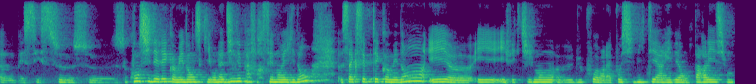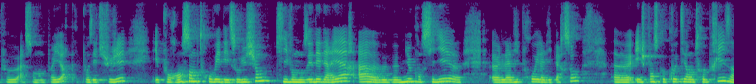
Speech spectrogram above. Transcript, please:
euh, ben, c'est se, se, se, considérer comme aidant, ce qui, on l'a dit, n'est pas forcément évident, euh, s'accepter comme aidant et, euh, et effectivement, du coup, avoir la possibilité d'arriver à en parler, si on peut, à son employeur pour poser le sujet et pour ensemble trouver des solutions qui vont nous aider derrière à mieux concilier la vie pro et la vie perso. et je pense que côté entreprise,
